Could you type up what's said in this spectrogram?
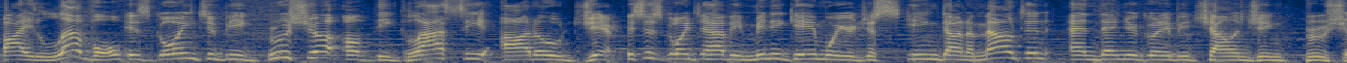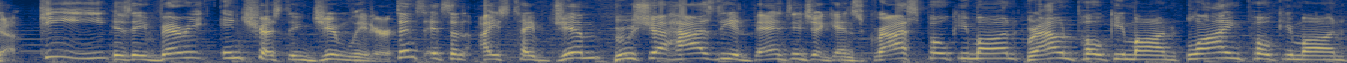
by level is going to be Grusha of the Glassy Auto Gym. This is going to have a mini game where you're just skiing down a mountain and then you're going to be challenging Grusha. He is a very interesting gym leader. Since it's an ice type gym, Grusha has the advantage against grass Pokemon, ground Pokemon, flying Pokemon,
